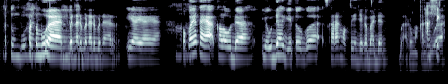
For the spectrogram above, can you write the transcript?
pertumbuhan. Pertumbuhan, Ini benar kan. benar. Iya iya iya. Pokoknya kayak kalau udah ya udah gitu, gue sekarang waktunya jaga badan, baru makan Asik. buah.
